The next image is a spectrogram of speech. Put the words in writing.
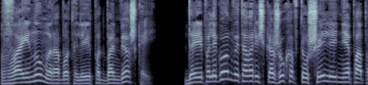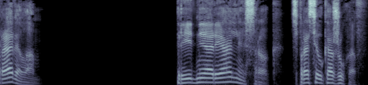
В войну мы работали под бомбежкой, да и полигон вы, товарищ Кожухов, тушили не по правилам. «Три дня — реальный срок?» — спросил Кожухов.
